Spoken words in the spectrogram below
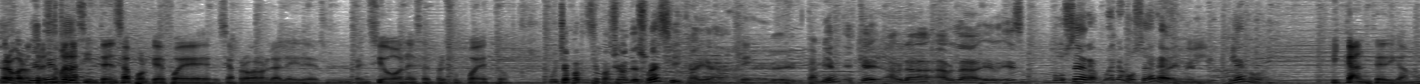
Pero bueno, tres semanas intensas porque fue se aprobaron la ley de pensiones, el presupuesto. Mucha participación de Suecia allá. Eh, también es que habla, habla, eh, es vocera, buena vocera en el pleno. eh. Picante, digamos.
